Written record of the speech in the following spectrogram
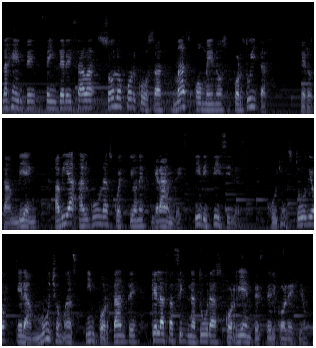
la gente se interesaba solo por cosas más o menos fortuitas, pero también había algunas cuestiones grandes y difíciles cuyo estudio era mucho más importante que las asignaturas corrientes del colegio.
